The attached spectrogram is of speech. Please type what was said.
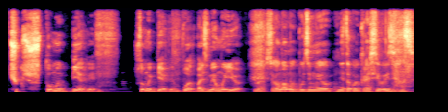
что мы бегаем? Что мы бегаем? Вот, возьмем ее. Да, все равно мы будем ее не такой красивой делать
